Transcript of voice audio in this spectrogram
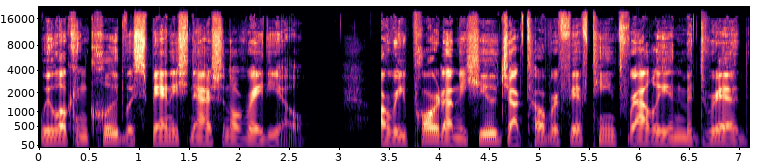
We will conclude with Spanish National Radio. A report on the huge October 15th rally in Madrid,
